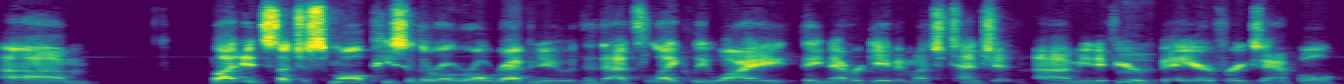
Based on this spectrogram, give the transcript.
Um, but it's such a small piece of their overall revenue that that's likely why they never gave it much attention. I mean, if you're mm. Bayer, for example,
